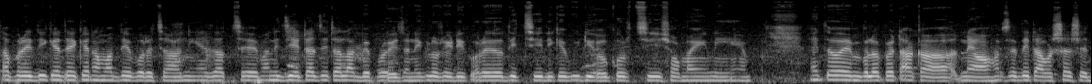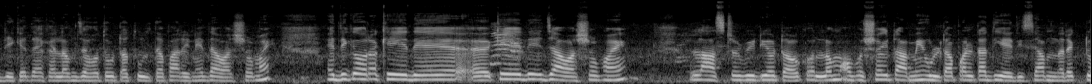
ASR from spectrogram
তারপরে এদিকে দেখেন আমার দেবরে চা নিয়ে যাচ্ছে। মানে যেটা যেটা লাগবে প্রয়োজন, এগুলো রেডি করে দিচ্ছি। এদিকে ভিডিও করছি, সময় নিয়ে। তো এমভেলপে টাকা নেওয়া হয়েছে। যেটা আবার শেষের দিকে দেখালাম, যেহেতু ওটা তুলতে পারিনি দেওয়ার সময়। এদিকে ওরা খেয়ে দিয়ে খেয়ে দিয়ে যাওয়ার সময় লাস্টের ভিডিওটাও করলাম। অবশ্যই এটা আমি উল্টাপাল্টা দিয়ে দিছি, আপনারা একটু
